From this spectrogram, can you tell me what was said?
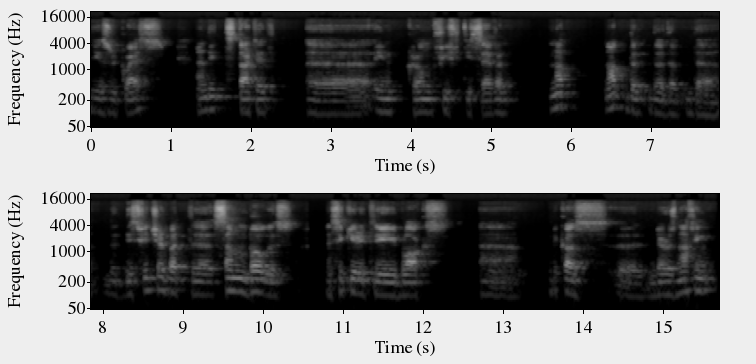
these requests, and it started uh, in Chrome 57. Not not the the, the, the, the this feature, but some bogus security blocks because uh, there is nothing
